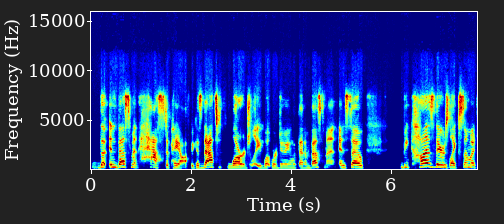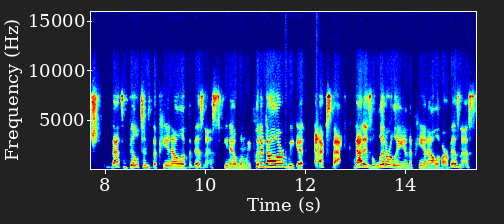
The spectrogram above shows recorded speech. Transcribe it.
the investment has to pay off because that's largely what we're doing with that investment. And so because there's like so much that's built into the P&L of the business. You know, when we put a dollar, we get X back. That is literally in the P&L of our business.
